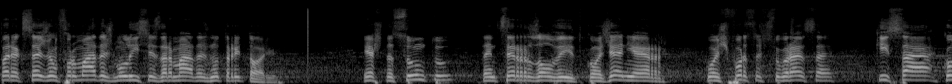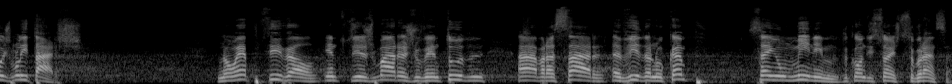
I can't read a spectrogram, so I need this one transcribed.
para que sejam formadas milícias armadas no território. Este assunto tem de ser resolvido com a GNR, com as forças de segurança, quiçá com os militares. Não é possível entusiasmar a juventude a abraçar a vida no campo sem um mínimo de condições de segurança.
